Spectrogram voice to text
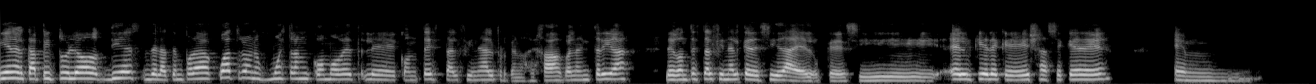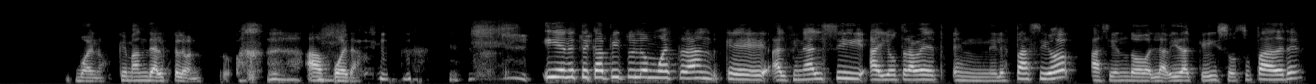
Y en el capítulo 10 de la temporada 4 nos muestran cómo Beth le contesta al final, porque nos dejaban con la intriga, le contesta al final que decida él, que si él quiere que ella se quede, bueno, que mande al clon afuera. Y en este capítulo muestran que al final sí hay otra Beth en el espacio, haciendo la vida que hizo su padre.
